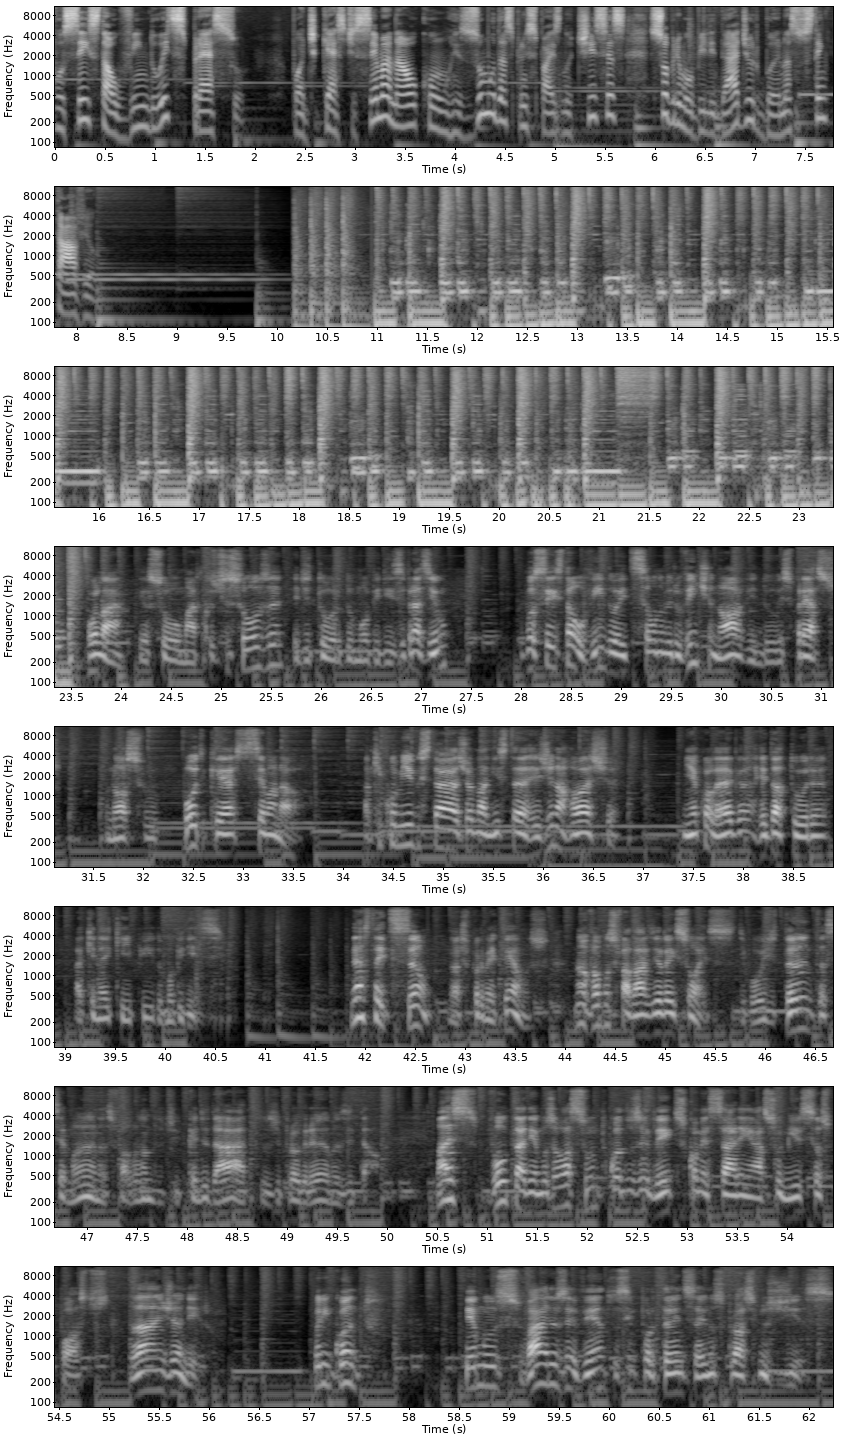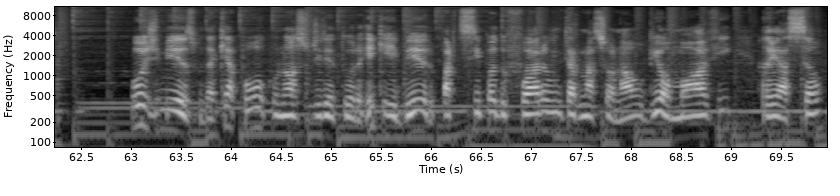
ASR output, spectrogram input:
Você está ouvindo o Expresso, podcast semanal com um resumo das principais notícias sobre mobilidade urbana sustentável. Olá, eu sou Marcos de Souza, editor do Mobilize Brasil. Você está ouvindo a edição número 29 do Expresso, o nosso podcast semanal. Aqui comigo está a jornalista Regina Rocha, minha colega redatora aqui na equipe do Mobilize. Nesta edição, nós prometemos, não vamos falar de eleições, depois de tantas semanas falando de candidatos, de programas e tal. Mas voltaremos ao assunto quando os eleitos começarem a assumir seus postos, lá em janeiro. Por enquanto, temos vários eventos importantes aí nos próximos dias. Hoje mesmo, daqui a pouco, o nosso diretor Rick Ribeiro participa do Fórum Internacional Biomove Reação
